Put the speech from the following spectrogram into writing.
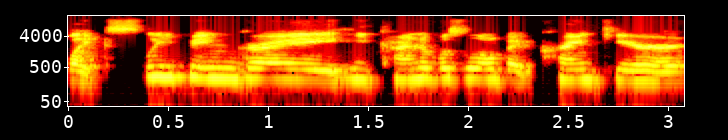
like sleeping great he kind of was a little bit crankier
